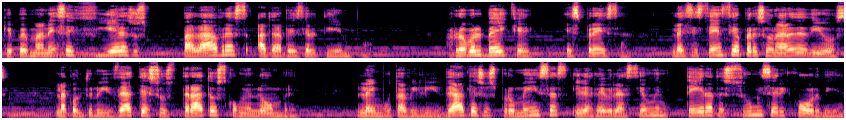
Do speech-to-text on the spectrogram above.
que permanece fiel a sus palabras a través del tiempo. Robert Baker expresa la existencia personal de Dios, la continuidad de sus tratos con el hombre, la inmutabilidad de sus promesas y la revelación entera de su misericordia,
